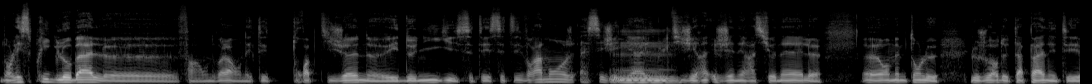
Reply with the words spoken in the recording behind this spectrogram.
dans l'esprit global, euh, enfin voilà, on était trois petits jeunes euh, et Denis, c'était c'était vraiment assez génial, mmh. multigénérationnel. Euh, en même temps, le, le joueur de Tapan était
